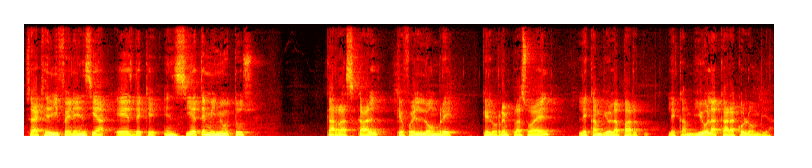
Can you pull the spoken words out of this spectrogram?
O sea, ¿qué diferencia es de que en siete minutos Carrascal, que fue el hombre que lo reemplazó a él, le cambió la, le cambió la cara a Colombia?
